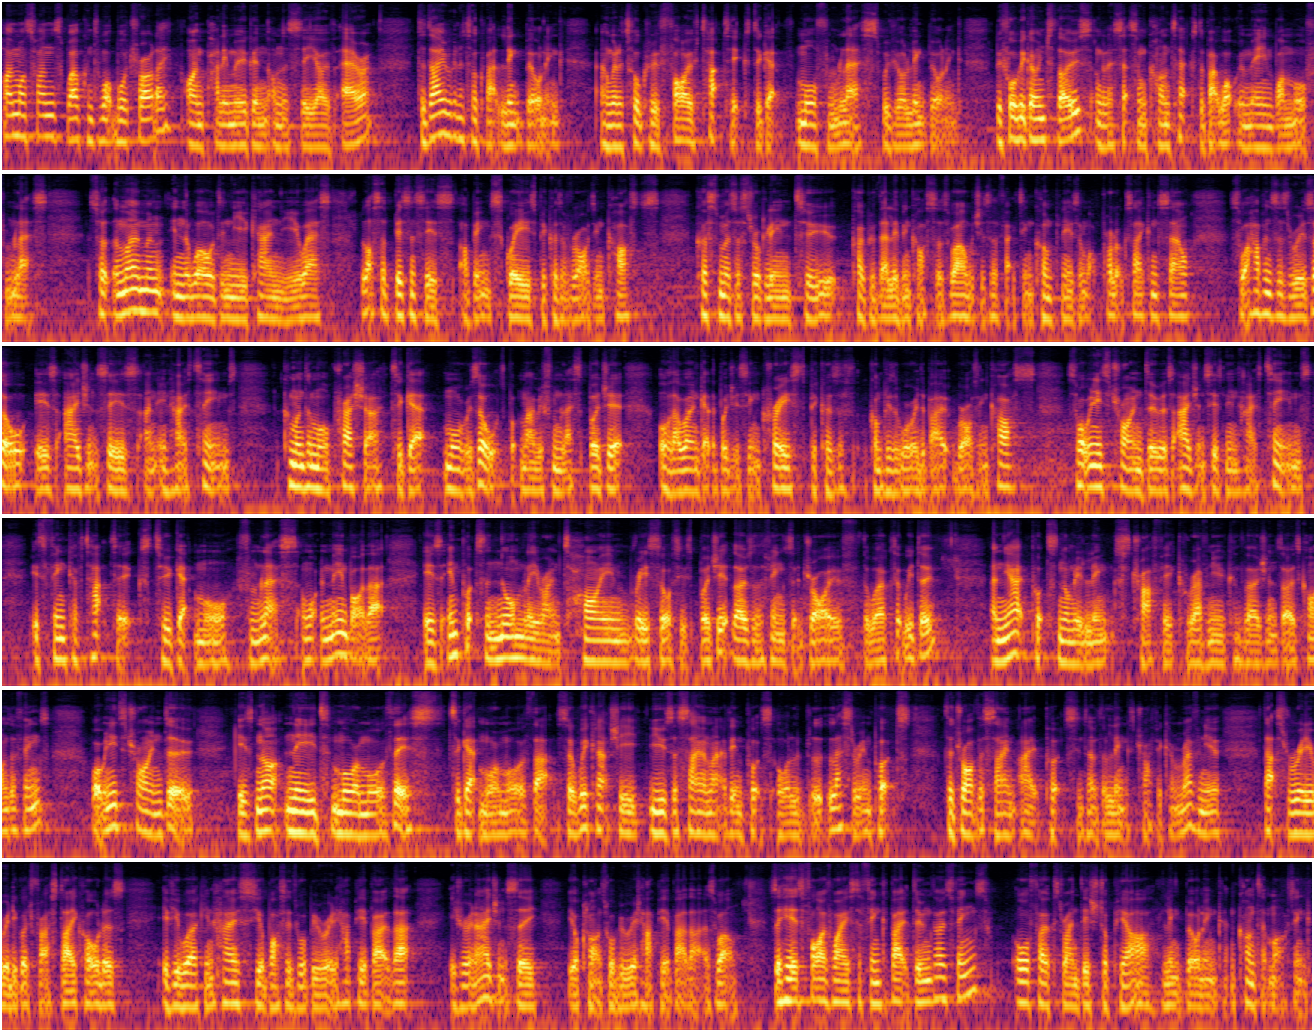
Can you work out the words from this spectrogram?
Hi Moz fans, welcome to What Whiteboard Friday. I'm Paddy Moogan, I'm the CEO of Aira. Today we're going to talk about link building. I'm going to talk through five tactics to get more from less with your link building. Before we go into those, I'm going to set some context about what we mean by more from less. So at the moment in the world, in the UK and the US, lots of businesses are being squeezed because of rising costs. Customers are struggling to cope with their living costs as well, which is affecting companies and what products they can sell. So what happens as a result is agencies and in-house teams come under more pressure to get more results, but maybe from less budget, or they won't get the budgets increased because companies are worried about rising costs. So what we need to try and do as agencies and in-house teams is think of tactics to get more from less. And what we mean by that is inputs are normally around time, resources, budget. Those are the things that drive the work that we do. And the outputs normally links, traffic, revenue, conversions, those kinds of things. What we need to try and do is not need more and more of this to get more and more of that. So we can actually use the same amount of inputs or lesser inputs to drive the same outputs in terms of links, traffic and revenue. That's really, really good for our stakeholders. If you work in-house, your bosses will be really happy about that. If you're an agency, your clients will be really happy about that as well. So here's five ways to think about doing those things, all focused around digital PR, link building and content marketing.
